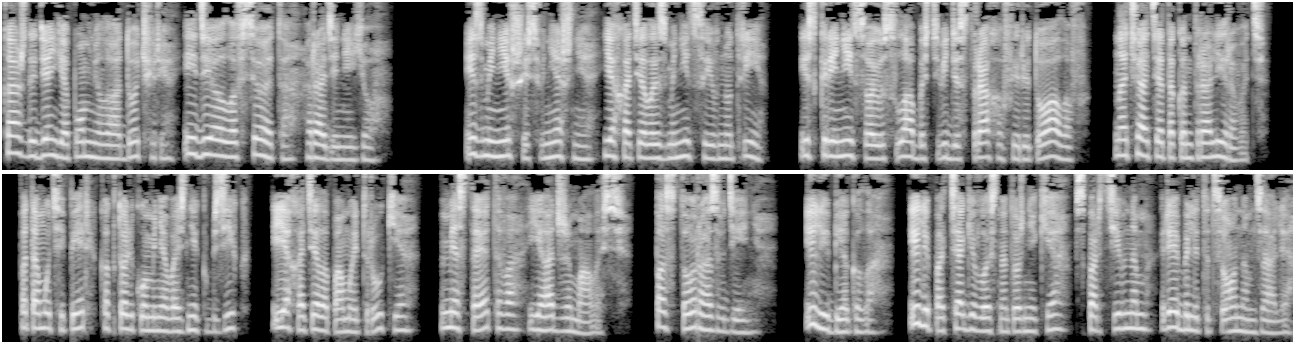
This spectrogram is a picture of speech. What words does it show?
Каждый день я помнила о дочери и делала все это ради нее. Изменившись внешне, я хотела измениться и внутри, искоренить свою слабость в виде страхов и ритуалов, начать это контролировать. Потому теперь, как только у меня возник бзик, и я хотела помыть руки, вместо этого я отжималась. По сто раз в день. Или бегала. Или подтягивалась на турнике в спортивном реабилитационном зале.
